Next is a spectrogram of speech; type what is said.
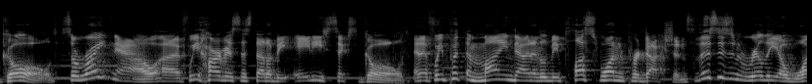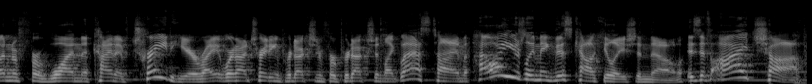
gold. So right now, uh, if we harvest this, that'll be 86 gold. And if we put the mine down, it'll be plus one production. So this isn't really a one for one kind of trade here, right? We're not trading production for production like last time. How I usually make this calculation though, is if I chop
